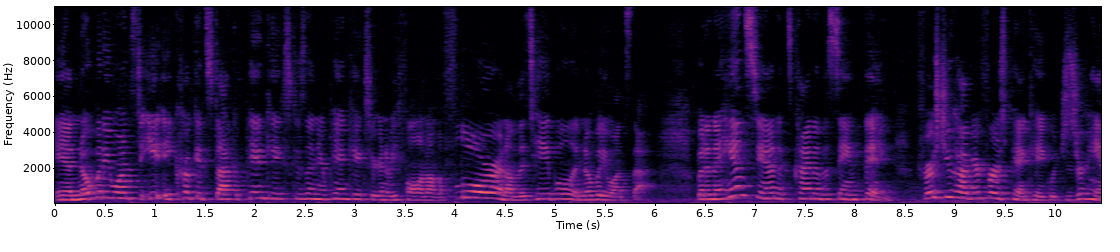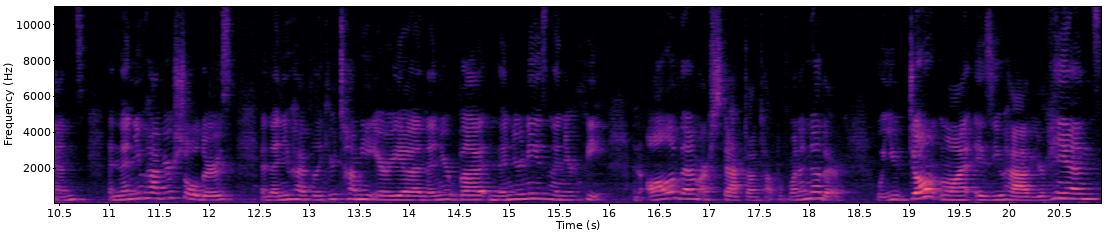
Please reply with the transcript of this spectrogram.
And nobody wants to eat a crooked stack of pancakes because then your pancakes are gonna be falling on the floor and on the table and nobody wants that. But in a handstand, it's kind of the same thing. First you have your first pancake, which is your hands, and then you have your shoulders, and then you have like your tummy area, and then your butt, and then your knees, and then your feet. And all of them are stacked on top of one another. What you don't want is you have your hands,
